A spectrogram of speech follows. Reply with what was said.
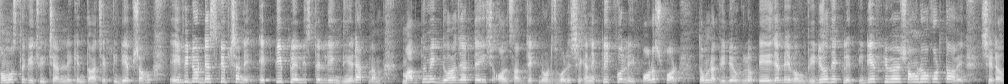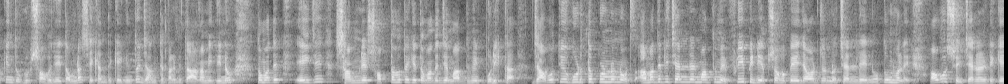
সমস্ত কিছুই চ্যানেলে কিন্তু আছে পিডিএফ সহ। এই ভিডিওর ডেসক্রিপশনে একটি প্লেলিস্টের লিঙ্ক দিয়ে রাখলাম, মাধ্যমিক দু হাজার তেইশ অল সাবজেক্ট নোটস বলে। সেখানে ক্লিক করলেই পরস্পর তোমরা ভিডিওগুলো পেয়ে যাবে এবং ভিডিও দেখলে পিডিএফ কীভাবে সংগ্রহ করতে হবে সেটাও কিন্তু খুব সহজেই তোমরা সেখান থেকে কিন্তু জানতে পারবে। তো আগামী দিনেও তোমাদের এই যে সামনের সপ্তাহ থেকে তোমাদের যে মাধ্যমিক পরীক্ষা যাবতীয় গুরুত্বপূর্ণ নোটস আমাদের এই চ্যানেলের মাধ্যমে ফ্রি পিডিএফ সহ পেয়ে যাওয়ার জন্য চ্যানেলে নতুন হলে অবশ্যই চ্যানেলটিকে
